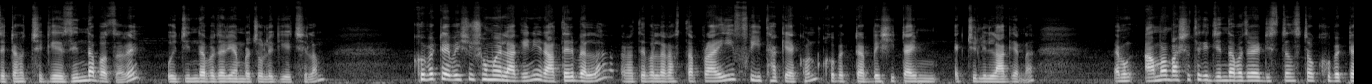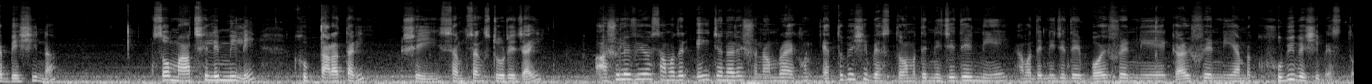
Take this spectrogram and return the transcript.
যেটা হচ্ছে গিয়ে জিন্দা বাজারে ওই জিন্দা বাজারে আমরা চলে গিয়েছিলাম। খুব একটা বেশি সময় লাগেনি, রাতের বেলা। রাতের বেলা রাস্তা প্রায়ই ফ্রি থাকে এখন, খুব একটা বেশি টাইম অ্যাকচুয়ালি লাগে না। এবং আমার বাসা থেকে জিন্দাবাজারের ডিস্টেন্সটাও খুব একটা বেশি না। সো মা, ছেলে মিলে খুব তাড়াতাড়ি সেই স্যামসাং স্টোরে যাই। আসলে ভিউয়ার্স আমাদের এই জেনারেশন আমরা এখন এত বেশি ব্যস্ত, আমাদের নিজেদের নিয়ে, আমাদের নিজেদের বয়ফ্রেন্ড নিয়ে গার্লফ্রেন্ড নিয়ে আমরা খুবই বেশি ব্যস্ত।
